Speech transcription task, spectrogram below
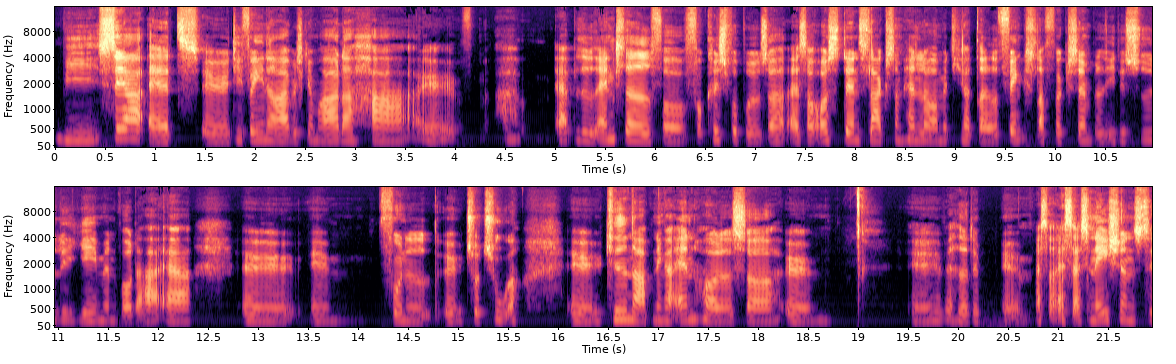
vi ser, at øh, de forenede arabiske emirater har, øh, er blevet anklaget for, for krigsforbrydelser, altså også den slags, som handler om, at de har drevet fængsler, for eksempel i det sydlige Yemen, hvor der er øh, øh, fundet øh, tortur, øh, kidnapninger, anholdelser, øh, øh, hvad hedder det, øh, altså assassinations,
